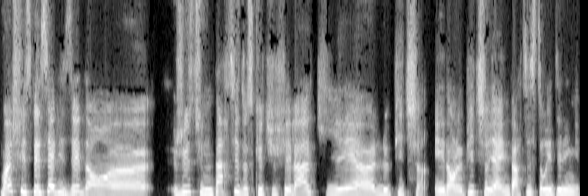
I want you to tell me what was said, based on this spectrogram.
Moi, je suis spécialisée dans euh, juste une partie de ce que tu fais là qui est euh, le pitch. Et dans le pitch, il y a une partie storytelling.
